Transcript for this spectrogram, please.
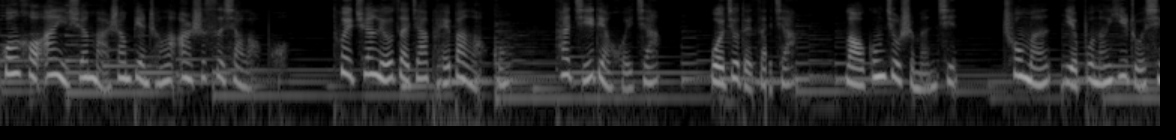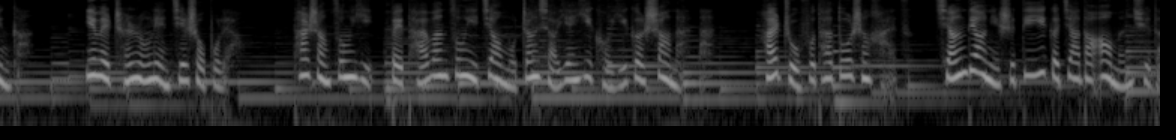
婚后，安以轩马上变成了二十四孝老婆，退圈留在家陪伴老公。她几点回家，我就得在家，老公就是门禁，出门也不能衣着性感，因为陈荣炼接受不了。她上综艺被台湾综艺教母张小燕一口一个少奶奶，还嘱咐她多生孩子，强调你是第一个嫁到澳门去的，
